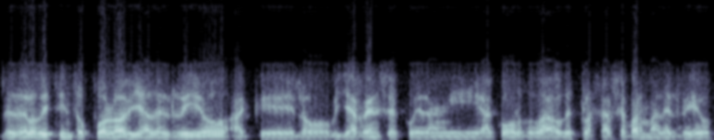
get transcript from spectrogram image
desde los distintos pueblos a Villa del Río, a que los villarrenses puedan ir a Córdoba o desplazarse a Palma del Río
